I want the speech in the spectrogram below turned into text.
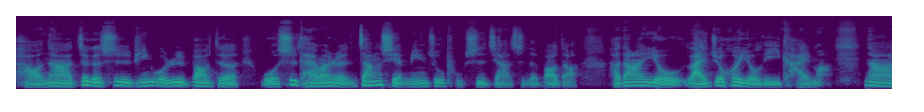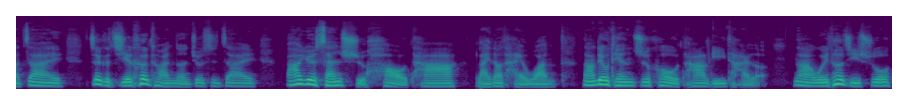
好，那这个是苹果日报的“我是台湾人，彰显民主普世价值”的报道。好，当然有来就会有离开嘛。那在这个捷克团呢，就是在八月三十号他来到台湾，那六天之后他离台了。那维特吉说，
